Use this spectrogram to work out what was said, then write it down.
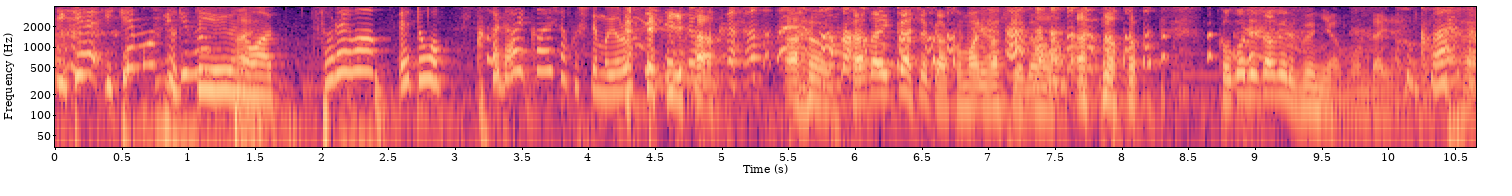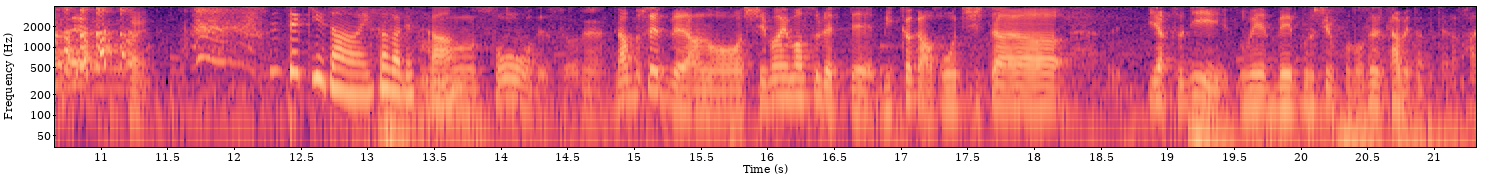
い。いけ、いけますっていうのは、それは、えっと、課題解釈してもよろしいでしょうか？あの課題解釈は困りますけど あのここで食べる分には問題ないです。はい。はい。関さん、いかがですか？うん、そうですよね。南部せんべいあのしまい忘れて3日間放置したやつに上メープルシロップ乗せて食べたみたいな感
